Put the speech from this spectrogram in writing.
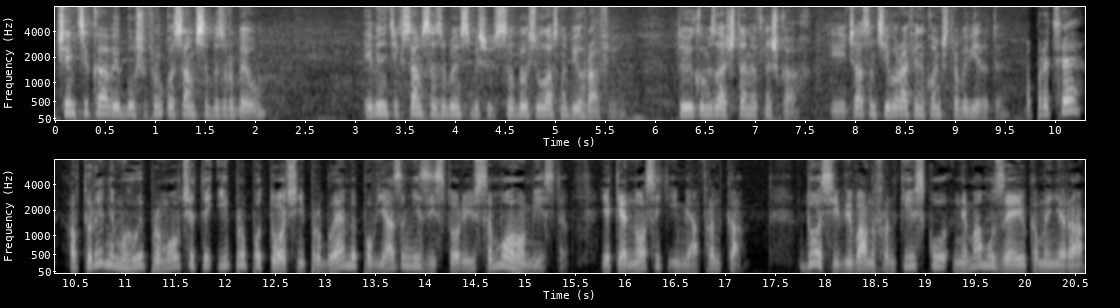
чим цікавий був, що Франко сам себе зробив, і він тільки сам себе зробив собі зробив свою власну біографію, ту, яку ми зараз читаємо в книжках. І часом цій біографії не конче треба вірити. Попри це, автори не могли промовчати і про поточні проблеми, пов'язані з історією самого міста, яке носить ім'я Франка. Досі в Івано-Франківську нема музею каменяра,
